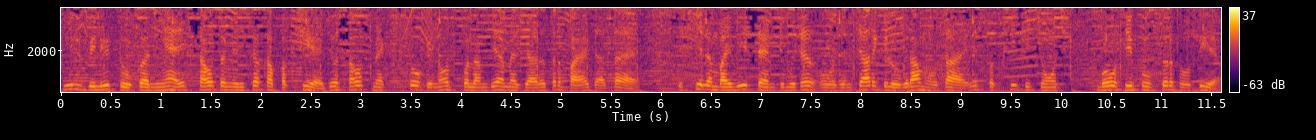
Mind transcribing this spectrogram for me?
कील बिली टोकन यह एक साउथ अमेरिका का पक्षी है, जो साउथ मैक्सिको के नॉर्थ कोलंबिया में ज़्यादातर पाया जाता है। इसकी लंबाई 20 सेंटीमीटर और वज़न 4 किलोग्राम होता है। इस पक्षी की चोंच बहुत ही खूबसूरत होती है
